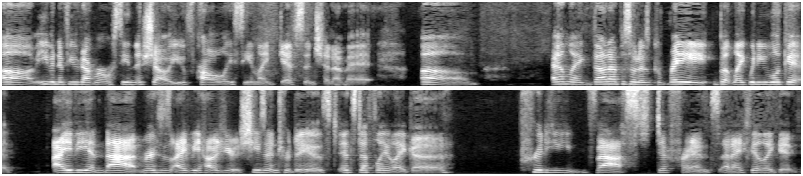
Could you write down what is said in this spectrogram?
Um, even if you've never seen the show, you've probably seen like gifs and shit of it. Um, and like that episode is great, but like when you look at Ivy and that versus Ivy how she's introduced, it's definitely like a pretty vast difference, and I feel like it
